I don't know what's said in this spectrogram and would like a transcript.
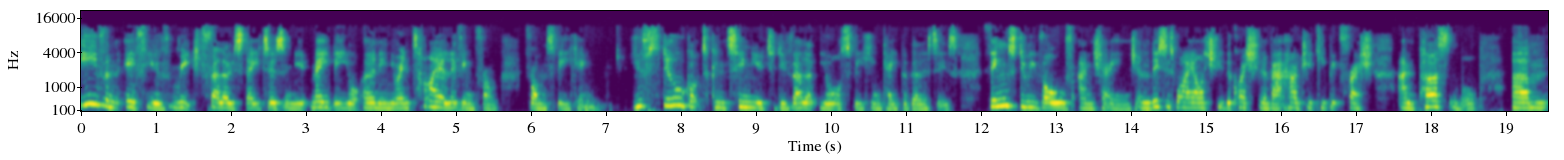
even if you've reached fellow status and you, maybe you're earning your entire living from, from speaking, you've still got to continue to develop your speaking capabilities. Things do evolve and change. And this is why I asked you the question about how do you keep it fresh and personable um,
